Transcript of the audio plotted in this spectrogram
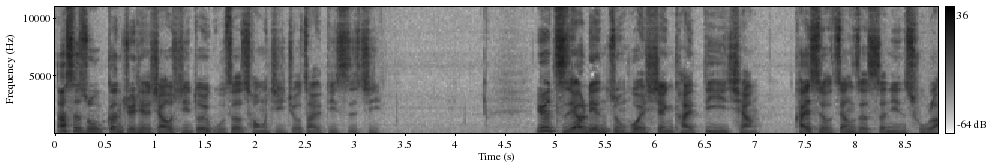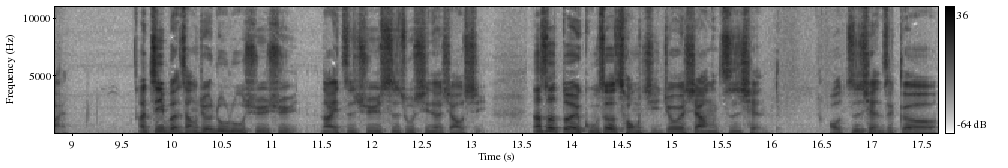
那试出更具体的消息，对于股市的冲击就在于第四季。因为只要联准会先开第一枪，开始有这样子的声音出来，那基本上就陆陆续续，那一直去释出新的消息，那这对于股市的冲击就会像之前，哦，之前这个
